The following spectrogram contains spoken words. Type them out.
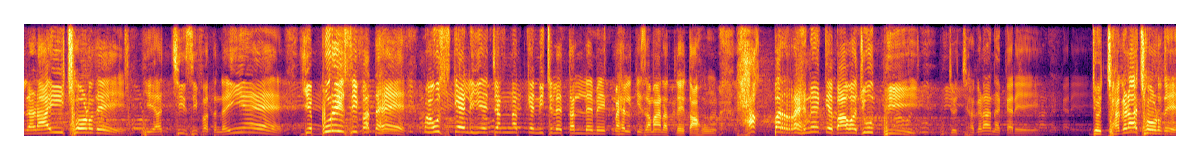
लड़ाई छोड़ दे। ये अच्छी सिफत नहीं है। ये बुरी सिफत है। मैं उसके लिए जन्नत के निचले तल्ले में एक महल की जमानत लेता हूँ। हक पर रहने के बावजूद भी जो झगड़ा न करे, जो झगड़ा छोड़ दे।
